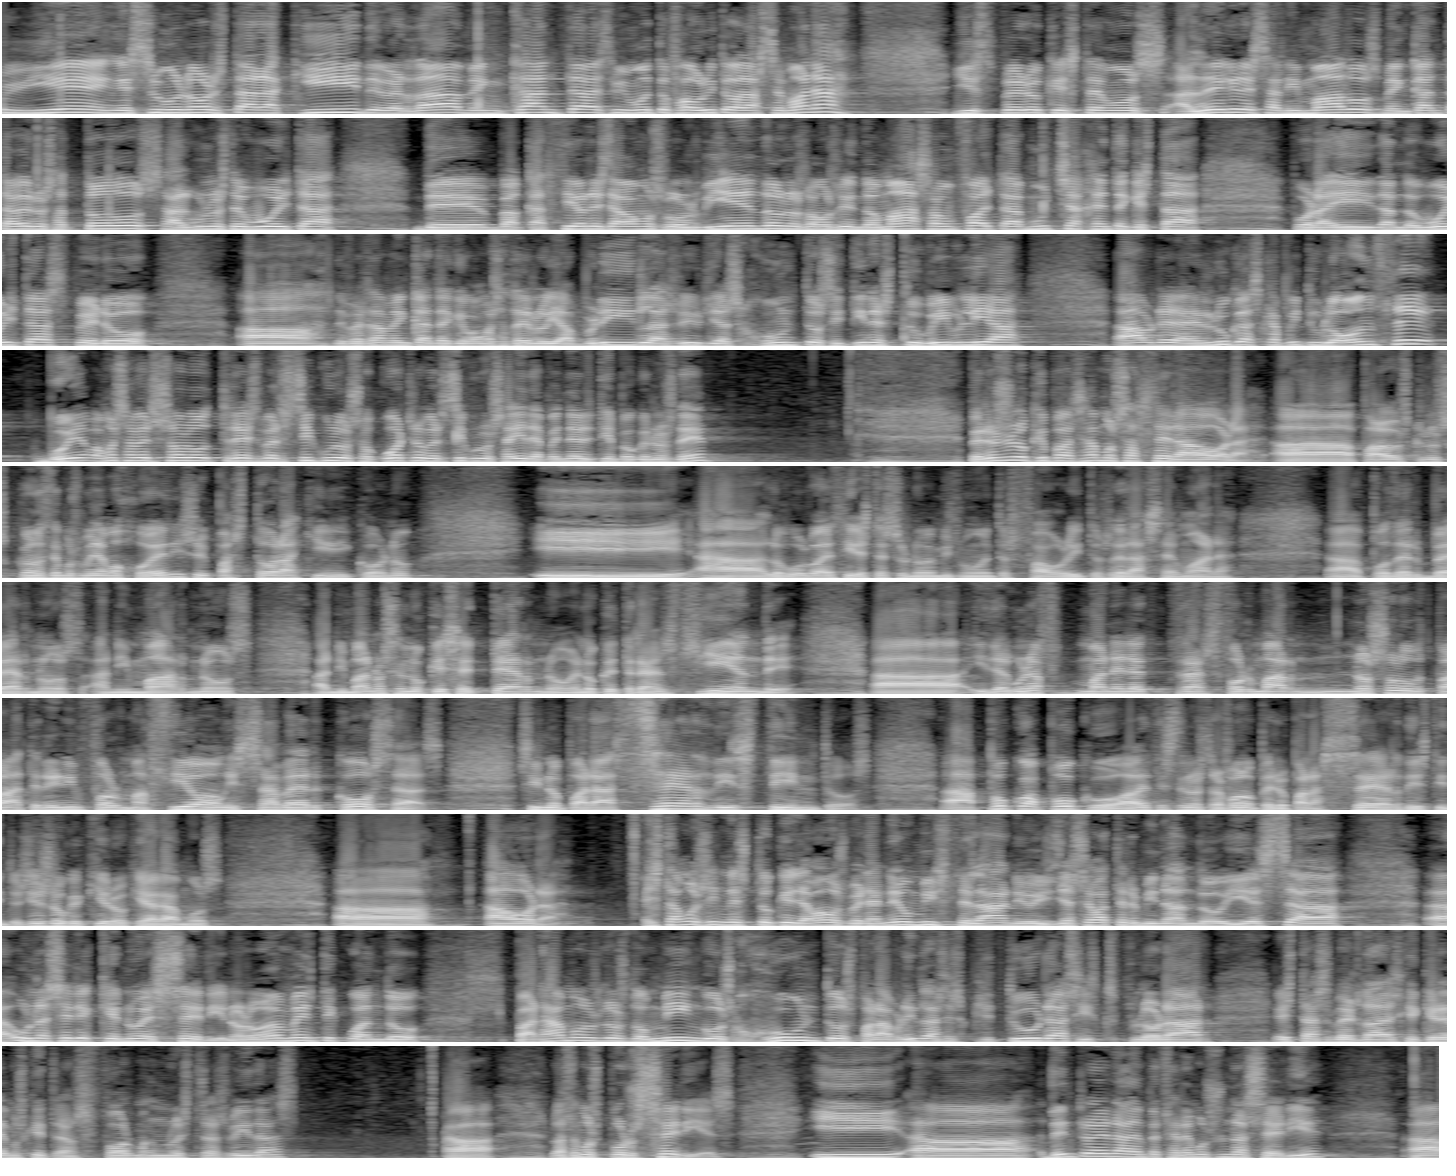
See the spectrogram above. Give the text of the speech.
Muy bien, es un honor estar aquí, de verdad, me encanta, es mi momento favorito de la semana y espero que estemos alegres, animados, me encanta veros a todos, algunos de vuelta de vacaciones, ya vamos volviendo, nos vamos viendo más, aún falta mucha gente que está por ahí dando vueltas, pero uh, de verdad me encanta que vamos a hacerlo y abrir las Biblias juntos. Si tienes tu Biblia, abre en Lucas capítulo 11, Voy, vamos a ver solo tres versículos o cuatro versículos ahí, depende del tiempo que nos dé. Pero eso es lo que pasamos a hacer ahora. Uh, para los que nos conocemos, me llamo Joel y soy pastor aquí en Icono. Y uh, lo vuelvo a decir, este es uno de mis momentos favoritos de la semana. Uh, poder vernos, animarnos, animarnos en lo que es eterno, en lo que transciende. y de alguna manera transformar, no solo para tener información y saber cosas, sino para ser distintos. poco a poco, a veces en nuestra forma, pero para ser distintos. Y eso es lo que quiero que hagamos ahora. Estamos en esto que llamamos veraneo misceláneo y ya se va terminando y es uh, una serie que no es serie. Normalmente cuando paramos los domingos juntos para abrir las escrituras y explorar estas verdades que queremos que transforman nuestras vidas, uh, lo hacemos por series. Y dentro de nada empezaremos una serie,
